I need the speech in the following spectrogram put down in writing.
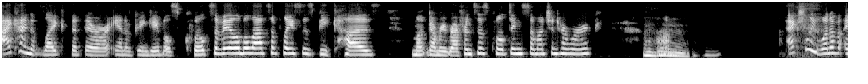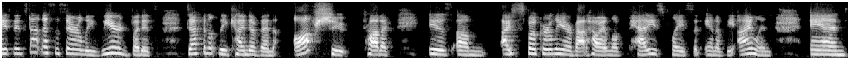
I kind of like that there are Anne of Green Gables quilts available lots of places because Montgomery references quilting so much in her work. Um, Mhm. actually one of it, it's not necessarily weird but it's definitely kind of an offshoot product is um i spoke earlier about how i love patty's place at anne of the island and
